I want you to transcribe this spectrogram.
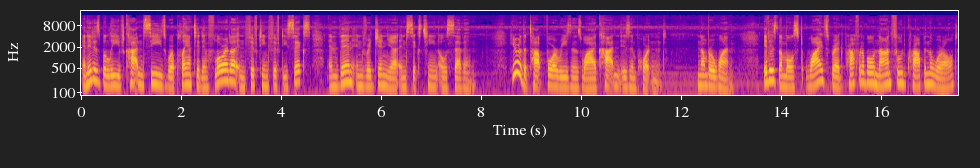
and it is believed cotton seeds were planted in Florida in 1556 and then in Virginia in 1607. Here are the top four reasons why cotton is important. Number one, it is the most widespread profitable non food crop in the world.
